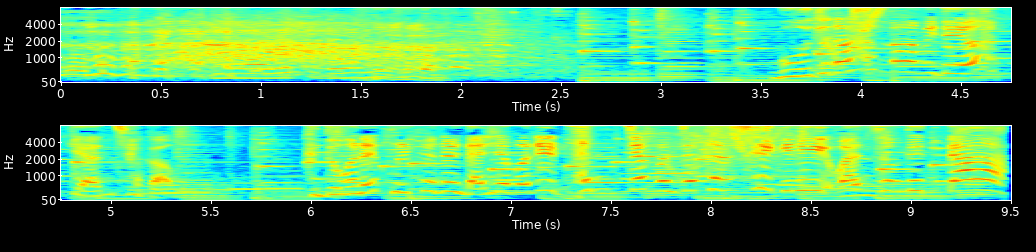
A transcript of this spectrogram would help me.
아 이것도 너무 힘들다. 모두가 한마음이 되어 함께한 작업. 그동안의 불편을 날려버릴 반짝반짝한 새 길이 완성됐다.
